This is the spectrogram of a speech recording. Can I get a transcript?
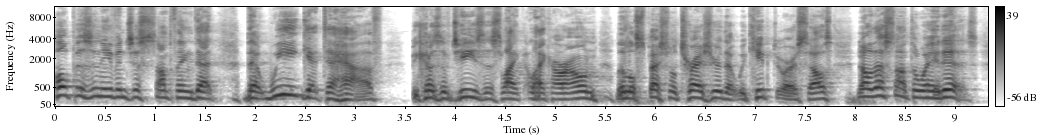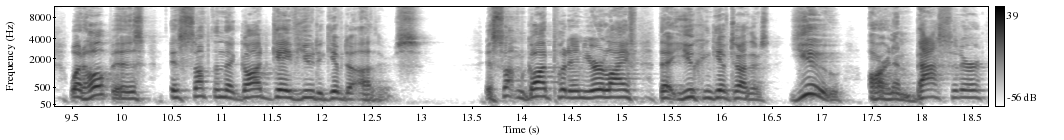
Hope isn't even just something that, that we get to have because of Jesus, like, like our own little special treasure that we keep to ourselves. No, that's not the way it is. What hope is, is something that God gave you to give to others. It's something God put in your life that you can give to others. You are an ambassador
